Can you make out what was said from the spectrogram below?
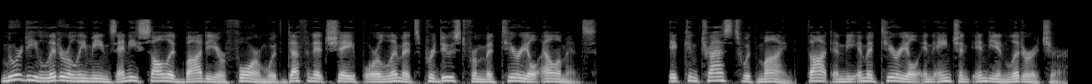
Murti literally means any solid body or form with definite shape or limits produced from material elements. It contrasts with mind, thought and the immaterial in ancient Indian literature.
